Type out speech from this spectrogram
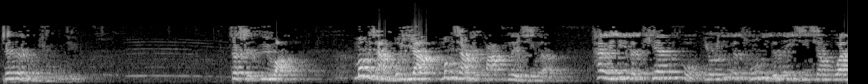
真的是无穷无尽。这是欲望，梦想不一样，梦想是发自内心的，它有一定的天赋，有一定的从你的内心相关。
